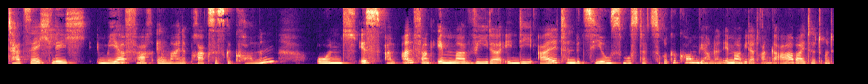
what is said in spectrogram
tatsächlich mehrfach in meine Praxis gekommen und ist am Anfang immer wieder in die alten Beziehungsmuster zurückgekommen. Wir haben dann immer wieder dran gearbeitet und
